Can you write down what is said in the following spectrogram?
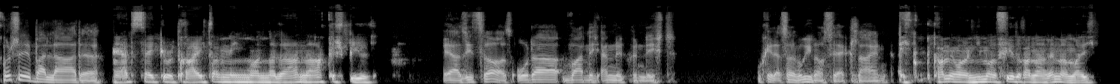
Kuschelballade. Er hat Sacred Reich dann irgendwann da nachgespielt. Ja, sieht so aus. Oder war nicht angekündigt. Okay, das war wirklich noch sehr klein. Ich kann mich auch noch niemals viel daran erinnern, weil ich,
